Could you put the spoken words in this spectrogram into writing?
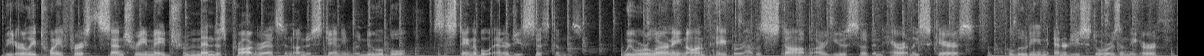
the early 21st century made tremendous progress in understanding renewable, sustainable energy systems. We were learning on paper how to stop our use of inherently scarce, polluting energy stores in the earth,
